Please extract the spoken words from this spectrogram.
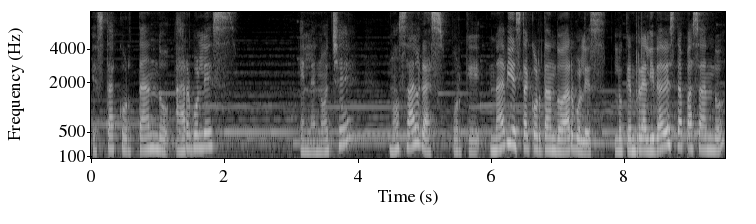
está cortando árboles en la noche, no salgas, porque nadie está cortando árboles. Lo que en realidad está pasando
